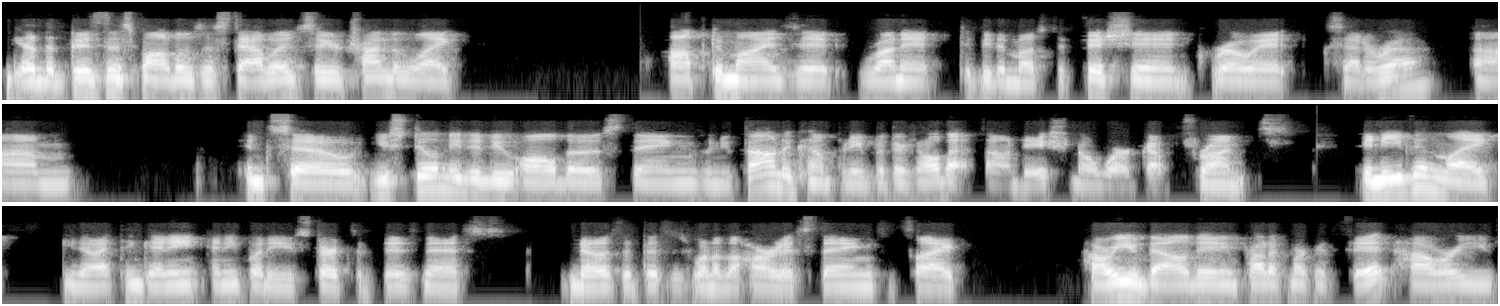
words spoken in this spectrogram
you know, the business model is established. So you're trying to like optimize it, run it to be the most efficient, grow it, etc. Um, and so you still need to do all those things when you found a company, but there's all that foundational work up front and even like you know i think any anybody who starts a business knows that this is one of the hardest things it's like how are you validating product market fit? How are you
